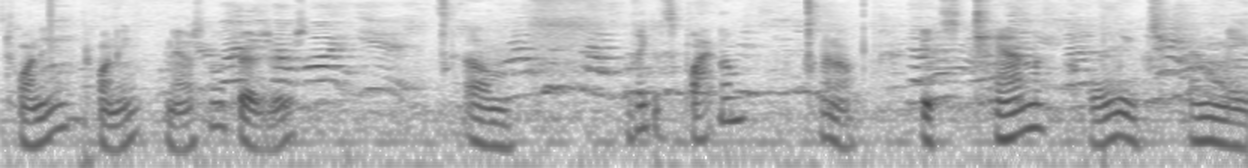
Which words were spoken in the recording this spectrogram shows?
2020 National Treasures. Um, I think it's platinum. I don't know. It's 10, only 10 made.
